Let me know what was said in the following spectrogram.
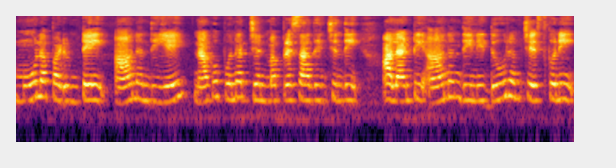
మూలపడుంటే ఆనందియే నాకు పునర్జన్మ ప్రసాదించింది. అలాంటి ఆనందిని దూరం చేసుకుని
